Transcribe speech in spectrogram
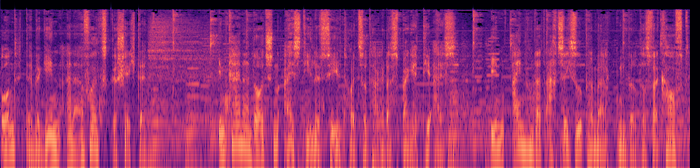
und der Beginn einer Erfolgsgeschichte. In keiner deutschen Eisdiele fehlt heutzutage das Spaghetti-Eis. In 180 Supermärkten wird es verkauft.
